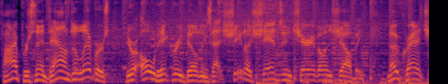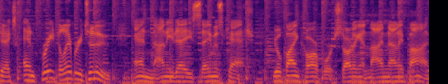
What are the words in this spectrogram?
5% down delivers your old Hickory buildings at Sheila Sheds in Cherryville and Shelby. No credit checks and free delivery too. And 90 days, same as cash. You'll find carports starting at $9.95.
